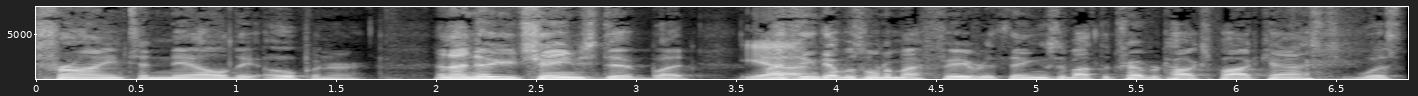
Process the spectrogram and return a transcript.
trying to nail the opener. And I know you changed it, but Yeah. I think that was one of my favorite things about the Trevor Talks podcast was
